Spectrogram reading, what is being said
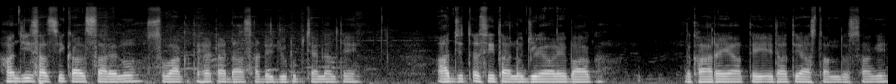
ਹਾਂਜੀ, ਸਤਿ ਸ੍ਰੀ ਅਕਾਲ ਸਾਰਿਆਂ ਨੂੰ। ਸਵਾਗਤ ਹੈ ਤੁਹਾਡਾ ਸਾਡੇ YouTube ਚੈਨਲ ਤੇ। ਅੱਜ ਅਸੀਂ ਤੁਹਾਨੂੰ ਜ਼ਿਲ੍ਹਿਆਂਵਾਲੇ ਬਾਗ ਦਿਖਾ ਰਹੇ ਹਾਂ ਤੇ ਇਹਦਾ ਇਤਿਹਾਸ ਤੁਹਾਨੂੰ ਦੱਸਾਂਗੇ।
